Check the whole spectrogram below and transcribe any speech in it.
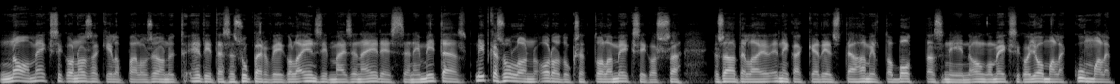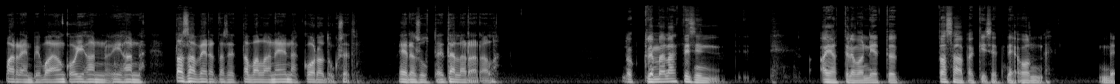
No, Meksikon osakilpailu, se on nyt heti tässä superviikolla ensimmäisenä edessä. Niin mitä, mitkä sulla on odotukset tuolla Meksikossa? Jos ajatellaan ennen kaikkea tietysti tämä Hamilton Bottas, niin onko Meksiko jommalle kummalle parempi vai onko ihan, ihan tasavertaiset tavallaan ne ennakko-odotukset heidän suhteen tällä radalla? No kyllä mä lähtisin ajattelemaan niin, että tasaväkiset ne on ne,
